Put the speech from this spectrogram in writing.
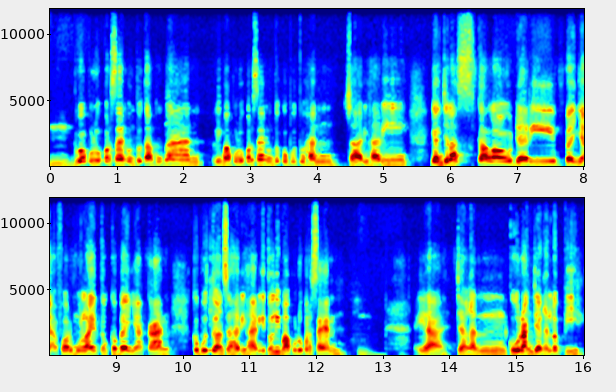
Hmm. 20% untuk tabungan, 50% untuk kebutuhan sehari-hari. Yang jelas kalau dari banyak formula itu kebanyakan kebutuhan sehari-hari itu 50%. Mmm. Iya, jangan kurang, jangan lebih.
